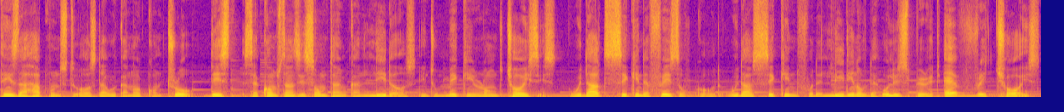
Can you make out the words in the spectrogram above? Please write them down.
things that happens to us that we cannot control. These circumstances sometimes can lead us into making wrong choices without seeking the face of God, without seeking for the leading of the Holy Spirit. Every choice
